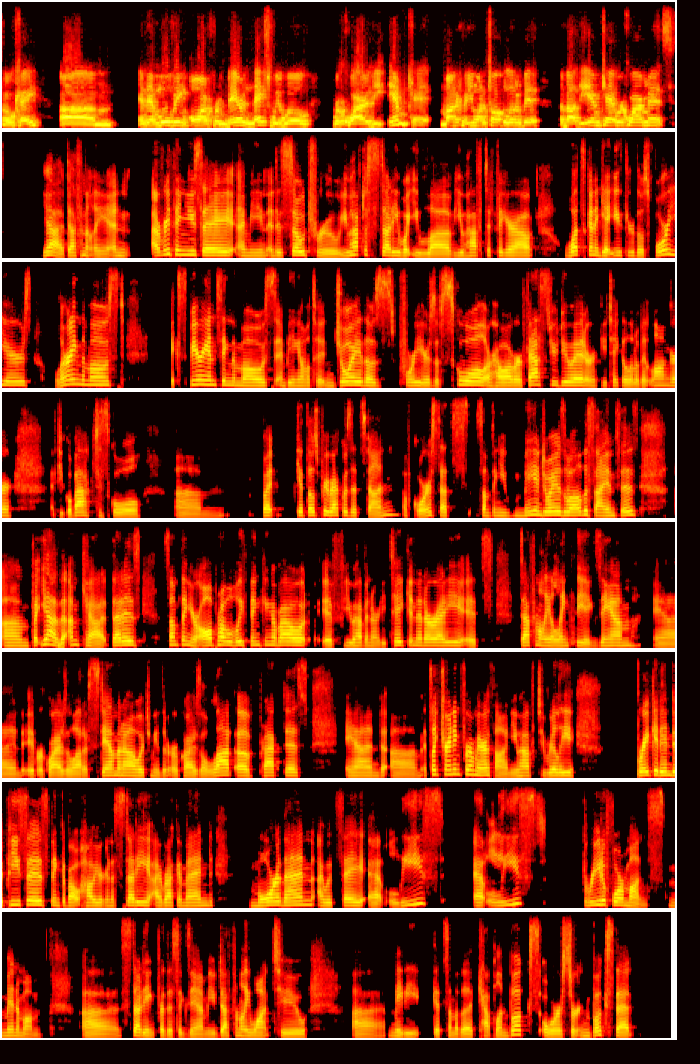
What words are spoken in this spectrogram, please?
Okay. Um, and then moving on from there, next we will require the MCAT. Monica, you want to talk a little bit about the MCAT requirements? Yeah, definitely. And everything you say, I mean, it is so true. You have to study what you love. You have to figure out what's going to get you through those four years, learning the most, experiencing the most, and being able to enjoy those four years of school or however fast you do it, or if you take a little bit longer, if you go back to school. Um, but get those prerequisites done. Of course, that's something you may enjoy as well, the sciences. Um, but yeah, the MCAT, that is something you're all probably thinking about if you haven't already taken it already. It's definitely a lengthy exam and it requires a lot of stamina, which means it requires a lot of practice. And um, it's like training for a marathon. You have to really break it into pieces, think about how you're going to study. I recommend more than, I would say, at least at least three to four months minimum uh, studying for this exam. You definitely want to uh, maybe get some of the Kaplan books or certain books that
